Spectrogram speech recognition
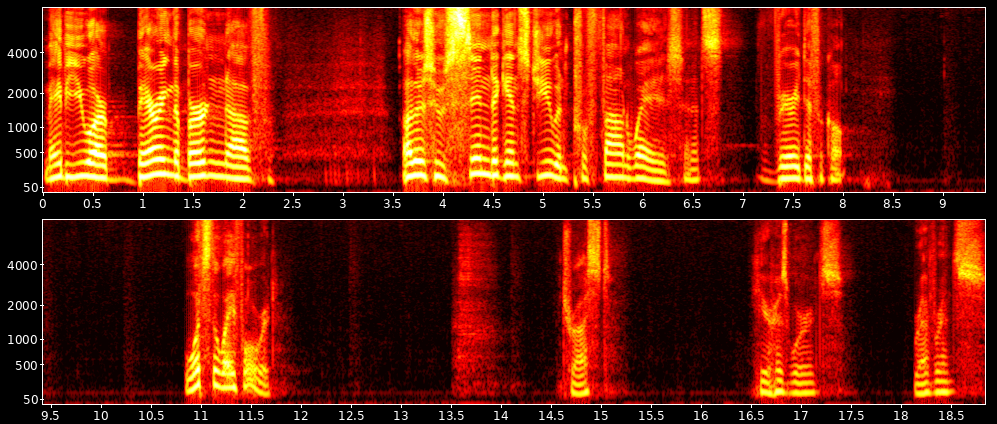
Maybe you are bearing the burden of others who sinned against you in profound ways, and it's very difficult. What's the way forward? Trust, hear his words, reverence,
